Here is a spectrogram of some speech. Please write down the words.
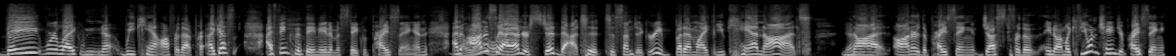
They were like, no, we can't offer that. Pri-. I guess I think that they made a mistake with pricing. And, and Oh. honestly, I understood that to, to some degree, but I'm like, you cannot Yeah. not honor the pricing just for the, you know, I'm like, if you want to change your pricing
